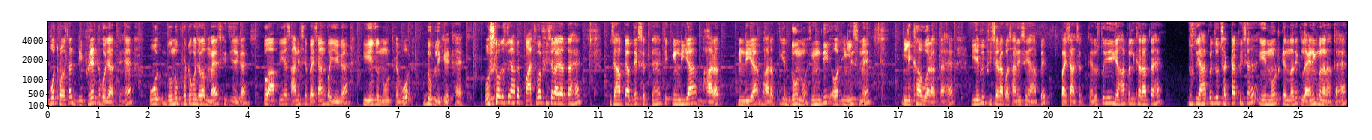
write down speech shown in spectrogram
वो थोड़ा सा डिफरेंट हो जाते हैं। वो दोनों फ़ोटो को जब आप मैच कीजिएगा तो आप ये आसानी से पहचान पाइएगा कि ये जो नोट है, वो डुप्लीकेट है। उसके बाद दोस्तों, यहाँ पे पांचवा फीचर आ जाता है, जहाँ पे आप देख सकते हैं कि इंडिया, भारत इंडिया, भारत, ये दोनों हिंदी और इंग्लिश में लिखा हुआ रहता है। ये भी फीचर आप आसानी से यहाँ पे पहचान सकते हैं। दोस्तों, ये यहाँ पे लिखा रहता है दोस्तों, यहाँ पे जो छठा फीचर है, ये नोट के अंदर एक लाइनिंग बना रहता है,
